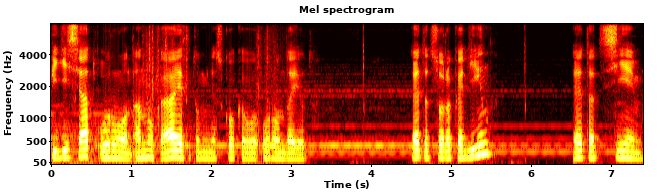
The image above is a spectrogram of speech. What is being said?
50 урон. А ну-ка, а этот у меня сколько урон дает? Этот 41. Этот 7.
